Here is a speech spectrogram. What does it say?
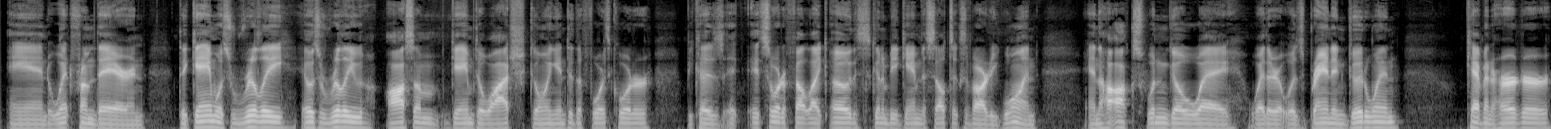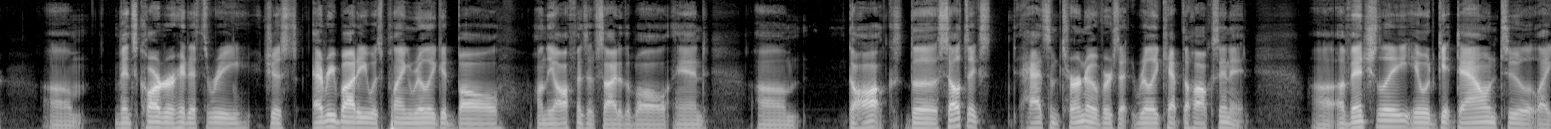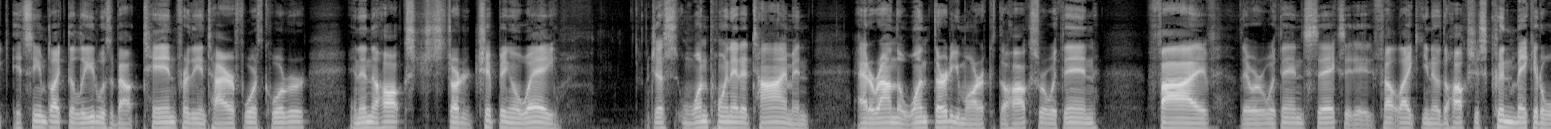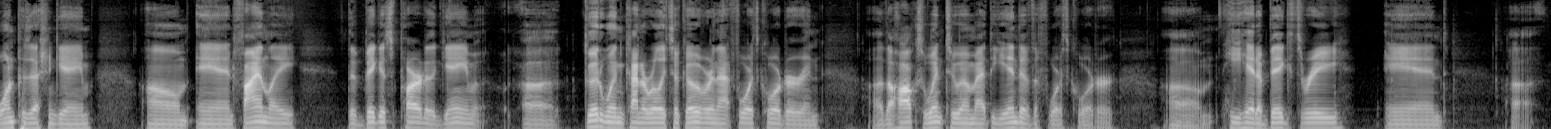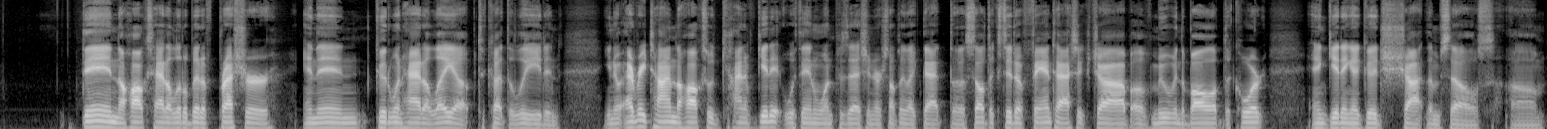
and went from there and the game was really it was a really awesome game to watch going into the fourth quarter because it, it sort of felt like oh this is going to be a game the Celtics have already won and the Hawks wouldn't go away whether it was Brandon Goodwin, Kevin Huerter, um, Vince Carter hit a three just everybody was playing really good ball on the offensive side of the ball and um, the Hawks the Celtics had some turnovers that really kept the Hawks in it. Uh, eventually, it would get down to like it seemed like the lead was about 10 for the entire fourth quarter, and then the Hawks started chipping away just one point at a time. And at around the 130 mark, the Hawks were within five. They were within six. It, it felt like you know the Hawks just couldn't make it a one possession game. Um, and finally, the biggest part of the game, uh, Goodwin kind of really took over in that fourth quarter, and uh, the Hawks went to him at the end of the fourth quarter. Um, he hit a big three, and uh, then the Hawks had a little bit of pressure, and then Goodwin had a layup to cut the lead. And you know, every time the Hawks would kind of get it within one possession or something like that, the Celtics did a fantastic job of moving the ball up the court and getting a good shot themselves. Um,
